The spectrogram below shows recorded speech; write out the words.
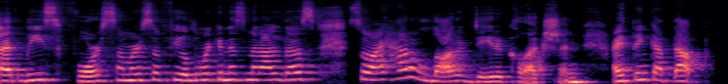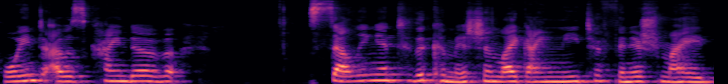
at least four summers of fieldwork in Esmeraldas. So I had a lot of data collection. I think at that point, I was kind of selling it to the commission like I need to finish my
